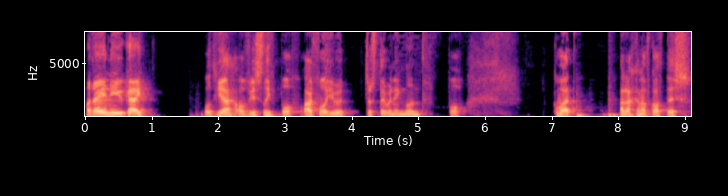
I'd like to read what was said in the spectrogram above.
Are they in the UK? Well, yeah, obviously, but I thought you were just doing England. But go ahead. I reckon I've got this.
